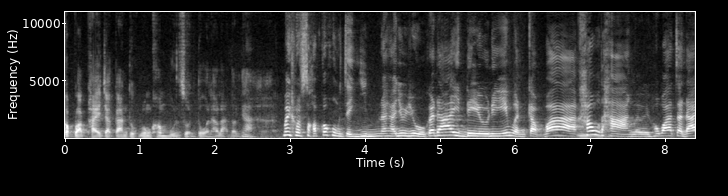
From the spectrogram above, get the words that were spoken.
ก็ปลอดภัยจากการถูกล่วงข้อมูลส่วนตัวแล้วล่ะตอนนี้ค่ะ Microsoft ก็คงจะยิ้มนะคะ อยู่ๆ ก็ได้ดีลนี้เหมือนกับว่าเข้าทางเลย เพราะว่าจะได้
